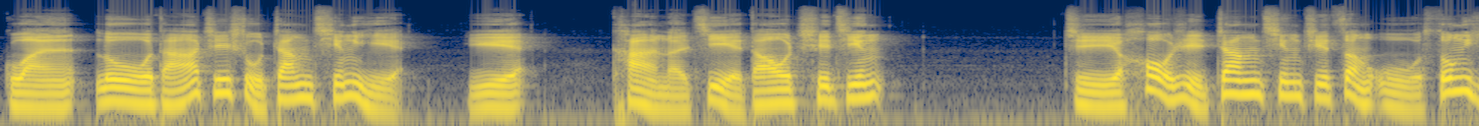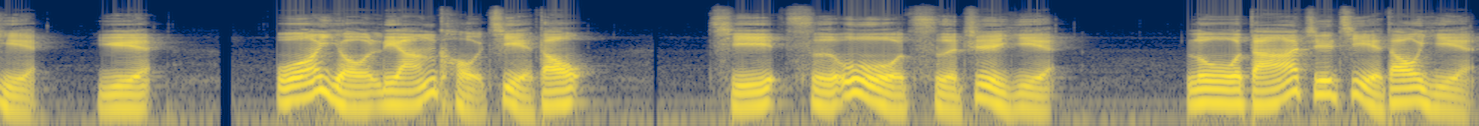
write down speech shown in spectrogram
观鲁达之术，张清也。曰：看了借刀吃惊。指后日张清之赠武松也。曰：我有两口借刀，其此物此志也。鲁达之借刀也，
